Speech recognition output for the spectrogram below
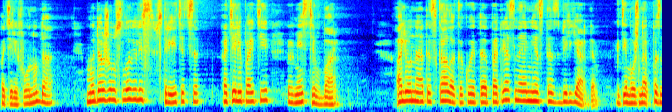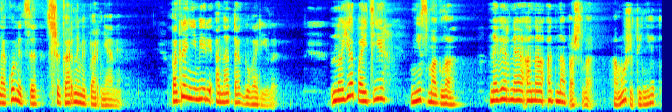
По телефону, да. Мы даже условились встретиться, хотели пойти вместе в бар. Алена отыскала какое-то потрясное место с бильярдом, где можно познакомиться с шикарными парнями. По крайней мере, она так говорила. Но я пойти не смогла. Наверное, она одна пошла, а может и нет.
